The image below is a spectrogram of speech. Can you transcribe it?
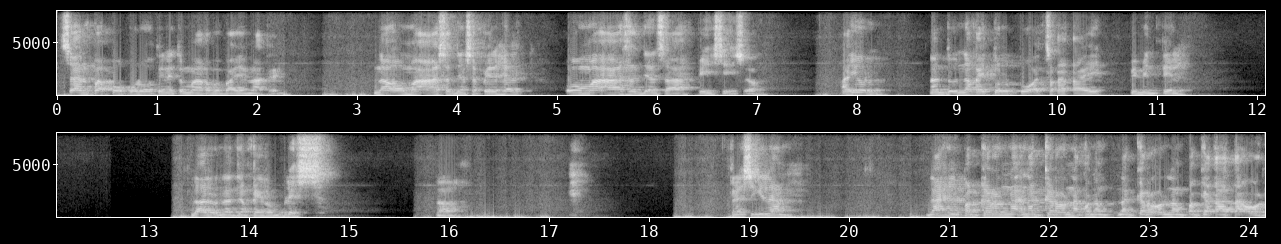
Saan pa pupulutin itong mga kababayan natin? Na umaasa dyan sa PhilHealth, umaasa dyan sa PCSO. Ayun, nandun na kay Tulpo at saka kay Pimentel. Lalo na dyan kay Robles. Ah. Kaya sige lang. Dahil pagkaroon na nagkaroon ako ng nagkaroon ng pagkakataon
